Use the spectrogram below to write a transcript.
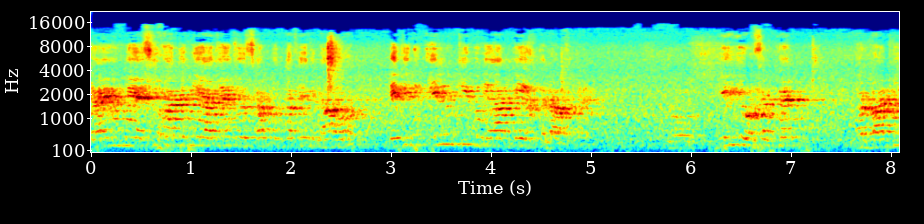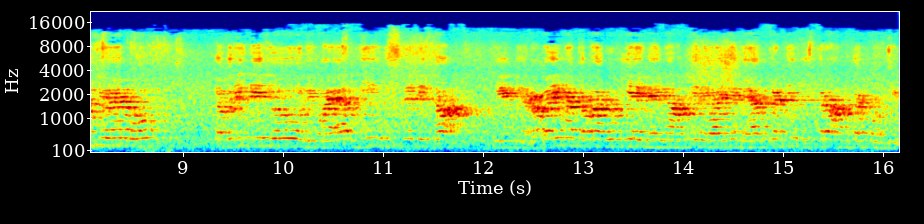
چاہے ان میں ایسی باتیں بھی آ جائیں جو سب متفق نہ ہو لیکن علم کی بنیاد پہ اختلاف ہے۔ تو یہی ہو سکتا ہے۔ اور باقی جو ہے وہ قبری نے جو روایات دی، اس نے لکھا کہ روائی میں کما روکیا ہے لینا ہم نے روایتیں بیان کر دی جس طرح ہم تک پہنچی۔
